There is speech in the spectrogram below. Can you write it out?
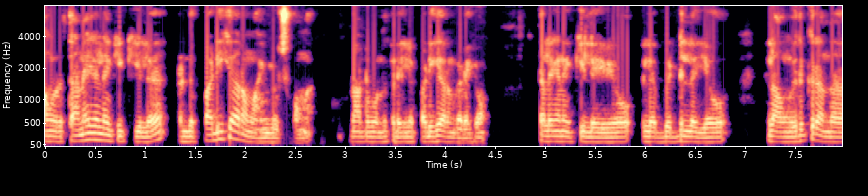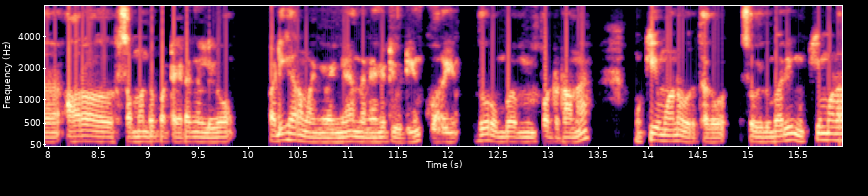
அவங்களோட தலையணைக்கு கீழே ரெண்டு படிகாரம் வாங்கி வச்சுக்கோங்க. நாட்டு மருந்து கடையில் படிகாரம் கிடைக்கும். தலையணை கீழேயோ இல்லை பெட்டிலையோ இல்லை அவங்க இருக்கிற அந்த ஆரோ சம்மந்தப்பட்ட இடங்கள்லையோ படிகாரம் வாங்கி வைங்க. அந்த நெகட்டிவிட்டியும் குறையும். இதுவும் ரொம்ப இம்பார்ட்டண்டான முக்கியமான ஒரு தகவல். ஸோ இது மாதிரி முக்கியமான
